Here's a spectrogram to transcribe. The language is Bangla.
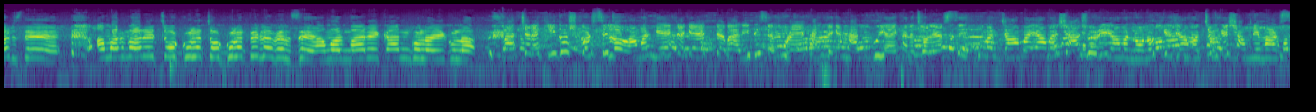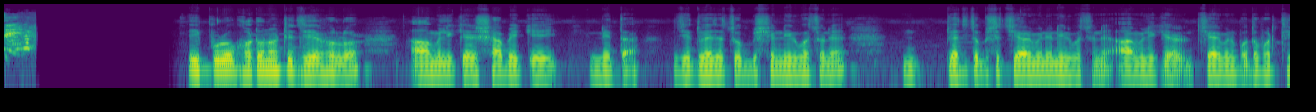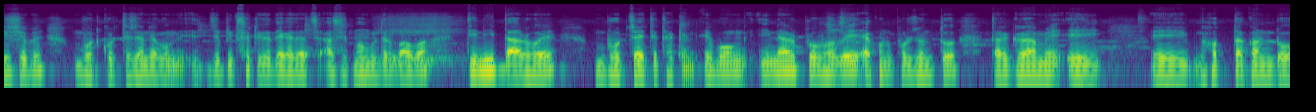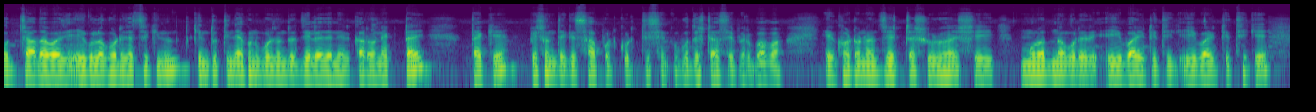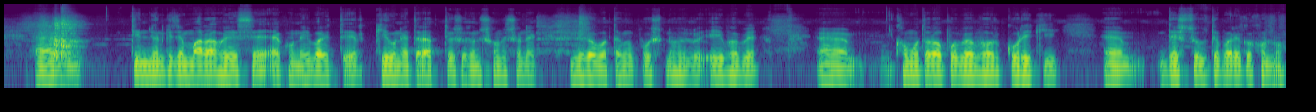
মারছে। আমার মারে চোখগুলো চোখগুলো তুলে ফেলছে। আমার মারে কানগুলো এগুলা। বাচ্চারা কি দোষ করছিল? আমার মেয়েটাকে একটা বাড়ি দিছে পুরো এখান থেকে হাত খুইয়া এখানে চলে আসছে। আমার জামাই আমার শাশুড়ি আমার ননদকে যে আমার চোখের সামনে মারছে। এই পুরো ঘটনাটি জের হলো আওয়ামী লীগের সাবেক এই নেতা যে দু হাজার চব্বিশের নির্বাচনে দু হাজার চব্বিশের চেয়ারম্যানের নির্বাচনে আওয়ামী লীগের চেয়ারম্যান পদপ্রার্থী হিসেবে ভোট করতে যান এবং যে পিকচারটিতে দেখা যাচ্ছে, আসিফ মাহমুদের বাবা, তিনি তার হয়ে ভোট চাইতে থাকেন এবং ইনার প্রভাবে এখন পর্যন্ত তার গ্রামে এই এই হত্যাকাণ্ড, চাঁদাবাজি এইগুলো ঘটে যাচ্ছে। কিন্তু কিন্তু তিনি এখন পর্যন্ত জেলে যান এর কারণ একটাই তাকে পেছন থেকে সাপোর্ট করতেছেন উপদেষ্টা আসিফের বাবা। এর ঘটনার জেরটা শুরু হয় সেই মুরাদনগরের এই বাড়িটি থেকে। এই বাড়িটি থেকে তিনজনকে যে মারা হয়েছে, এখন এই বাড়িতে কেউ নেই। তার আত্মীয় স্বজন শোন এক নীরবতা। এবং প্রশ্ন হলো, এইভাবে ক্ষমতার অপব্যবহার করে কি দেশ চলতে পারে কখনো?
